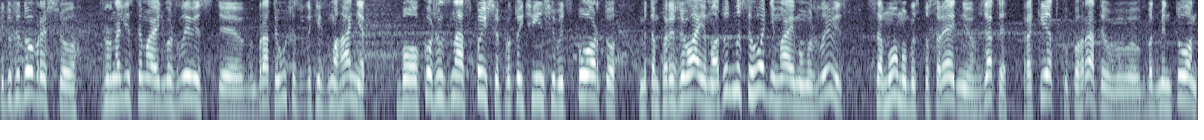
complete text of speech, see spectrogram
І дуже добре, що журналісти мають можливість е, брати участь у таких змаганнях, бо кожен з нас пише про той чи інший вид спорту, ми там переживаємо. А тут ми сьогодні маємо можливість самому безпосередньо взяти ракетку, пограти в бадмінтон.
